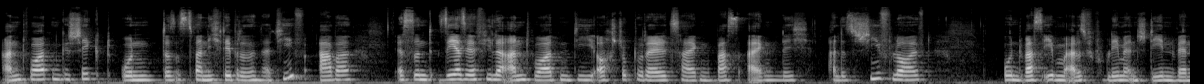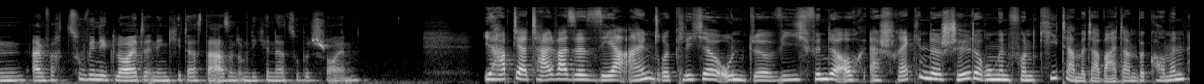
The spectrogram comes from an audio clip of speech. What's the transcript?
Antworten geschickt und das ist zwar nicht repräsentativ, aber es sind sehr, sehr viele Antworten, die auch strukturell zeigen, was eigentlich alles schief läuft und was eben alles für Probleme entstehen, wenn einfach zu wenig Leute in den Kitas da sind, um die Kinder zu betreuen. Ihr habt ja teilweise sehr eindrückliche und, äh, wie ich finde, auch erschreckende Schilderungen von Kita-Mitarbeitern bekommen.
